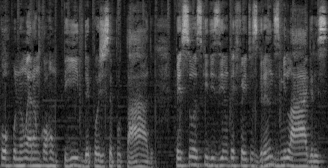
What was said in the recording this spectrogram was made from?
corpo não eram corrompido depois de sepultado, pessoas que diziam ter feito os grandes milagres.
